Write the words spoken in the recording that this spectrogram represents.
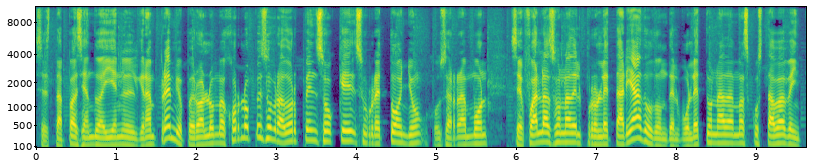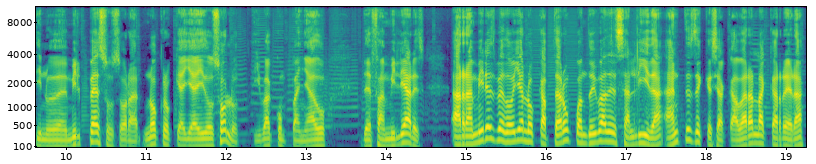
se está paseando ahí en el Gran Premio, pero a lo mejor López Obrador pensó que su retoño, José Ramón, se fue a la zona del proletariado, donde el boleto nada más costaba 29 mil pesos. Ahora, no creo que haya ido solo, iba acompañado de familiares. A Ramírez Bedoya lo captaron cuando iba de salida, antes de que se acabara la carrera,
